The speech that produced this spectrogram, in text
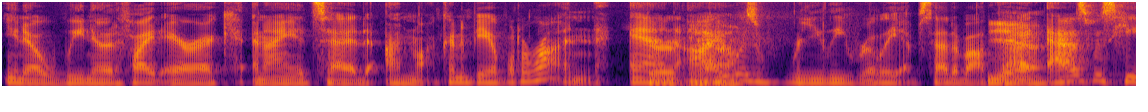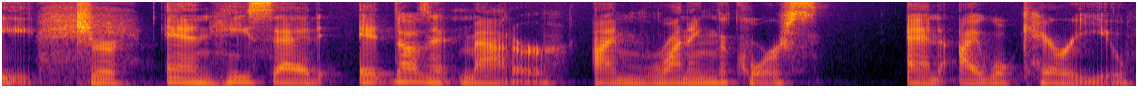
you know, we notified Eric, and I had said I'm not going to be able to run, and Sure. I was really, really upset about Yeah. that. As was he. Sure. And he said, "It doesn't matter. I'm running the course, and I will carry you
